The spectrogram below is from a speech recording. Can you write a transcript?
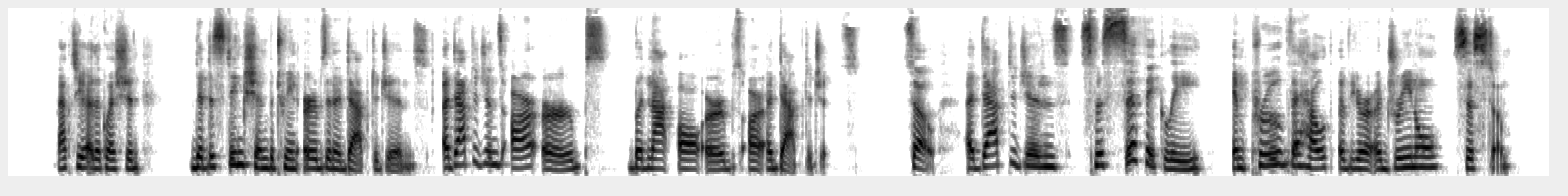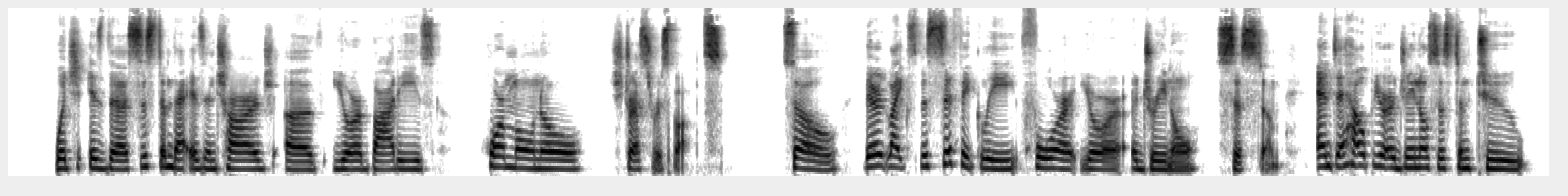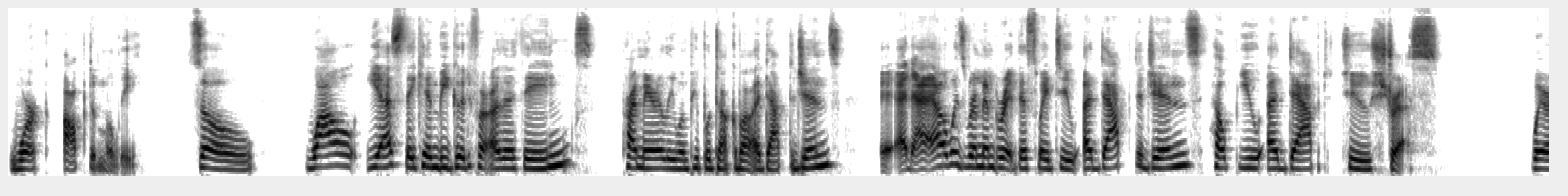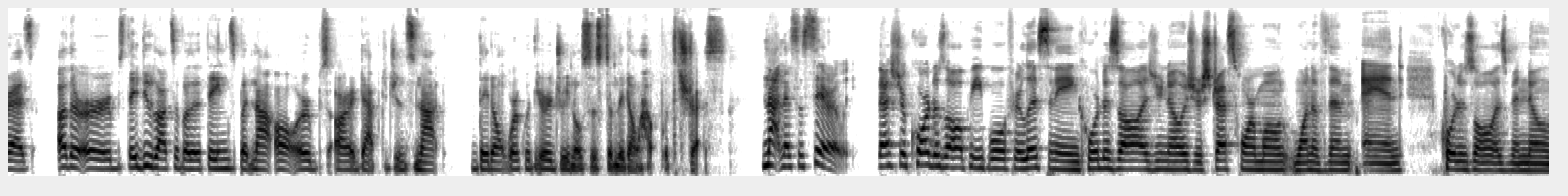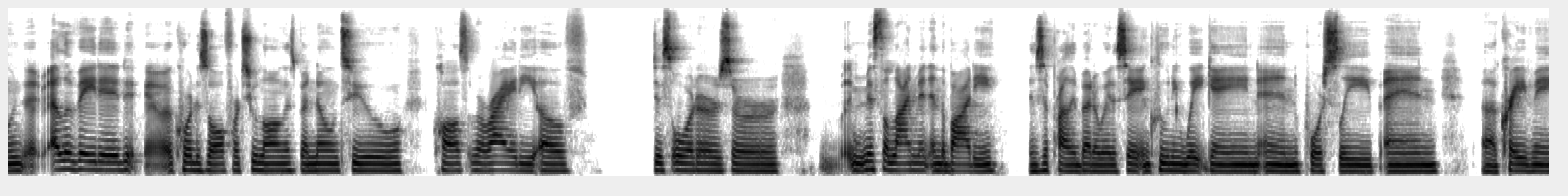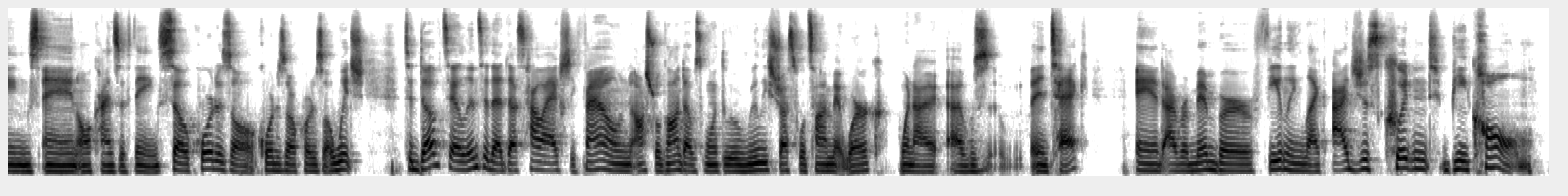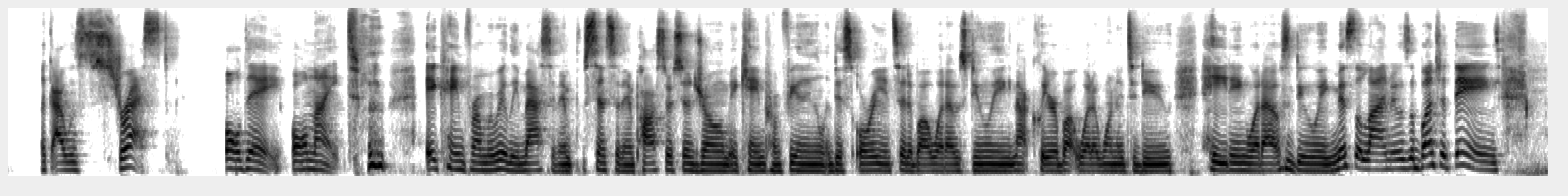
back to your other question the distinction between herbs and adaptogens. Adaptogens are herbs, but not all herbs are adaptogens. So, adaptogens specifically improve the health of your adrenal system, which is the system that is in charge of your body's hormonal stress response. So they're like specifically for your adrenal system and to help your adrenal system to work optimally. So while yes, they can be good for other things, primarily when people talk about adaptogens, and I always remember it this way too adaptogens help you adapt to stress, whereas other herbs. They do lots of other things, but not all herbs are adaptogens. Not they don't work with your adrenal system. They don't help with stress. Not necessarily. That's your cortisol, people. If you're listening, cortisol, as you know, is your stress hormone, one of them. And cortisol has been known, uh, elevated uh, cortisol for too long has been known to cause a variety of disorders or misalignment in the body is a probably a better way to say it, including weight gain and poor sleep and uh, cravings and all kinds of things. So cortisol, cortisol, cortisol, which to dovetail into that, that's how I actually found ashwagandha. I was going through a really stressful time at work when I, I was in tech. And I remember feeling like I just couldn't be calm. Like I was stressed all day, all night. it came from a really massive sense of imposter syndrome. It came from feeling disoriented about what I was doing, not clear about what I wanted to do, hating what I was doing, misalignment. It was a bunch of things.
